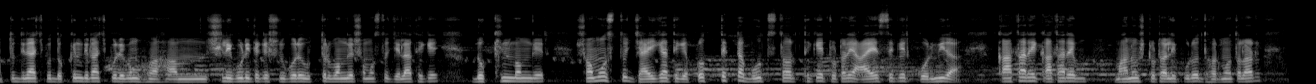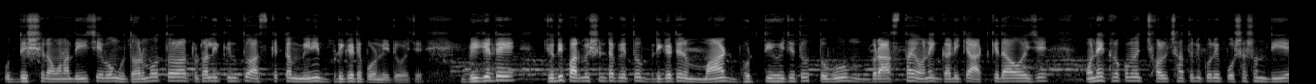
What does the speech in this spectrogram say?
উত্তর দিনাজপুর, দক্ষিণ দিনাজপুর এবং শিলিগুড়ি থেকে শুরু করে উত্তরবঙ্গের সমস্ত জেলা থেকে দক্ষিণবঙ্গের সমস্ত জায়গা থেকে প্রত্যেকটা বুথ স্তর থেকে টোটালি আইএসএফের কর্মীরা কাতারে কাতারে মানুষ টোটালি পুরো ধর্মতলার উদ্দেশ্যে রওনা দিয়েছে এবং ধর্মতলা টোটালি কিন্তু আজকে একটা মিনি ব্রিগেডে পরিণত হয়েছে। ব্রিগেডে যদি পারমিশনটা পেত ব্রিগেডের মাঠ ভর্তি হয়ে যেত তবু রাস্তায় অনেক গাড়িকে আটকে দেওয়া হয়েছে। অনেক রকমের ছল ছাতুরি করে প্রশাসন দিয়ে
